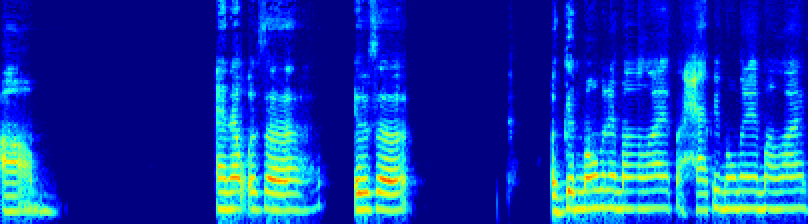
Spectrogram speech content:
um, and it was a it was a a good moment in my life a happy moment in my life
